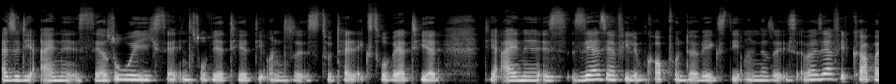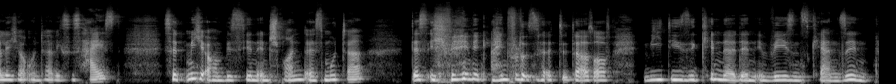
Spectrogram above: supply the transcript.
Also die eine ist sehr ruhig, sehr introvertiert, die andere ist total extrovertiert, die eine ist sehr, sehr viel im Kopf unterwegs, die andere ist aber sehr viel körperlicher unterwegs. Das heißt, es hat mich auch ein bisschen entspannt als Mutter, dass ich wenig Einfluss hatte darauf, wie diese Kinder denn im Wesenskern sind.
